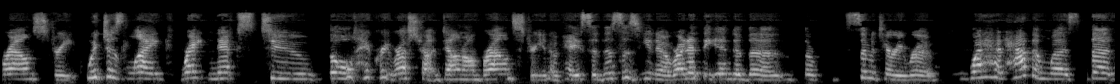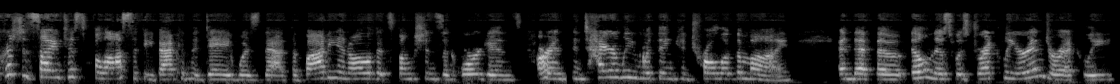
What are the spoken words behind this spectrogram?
Brown Street, which is like right next to the old Hickory restaurant down on Brown Street. Okay, so this is, you know, right at the end of the, the cemetery road what had happened was the Christian scientist philosophy back in the day was that the body and all of its functions and organs are entirely within control of the mind and that the illness was directly or indirectly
